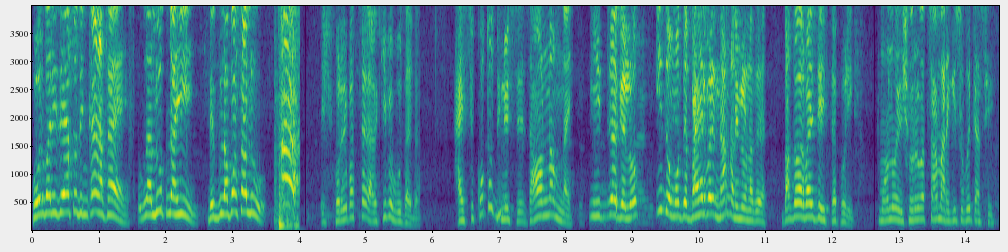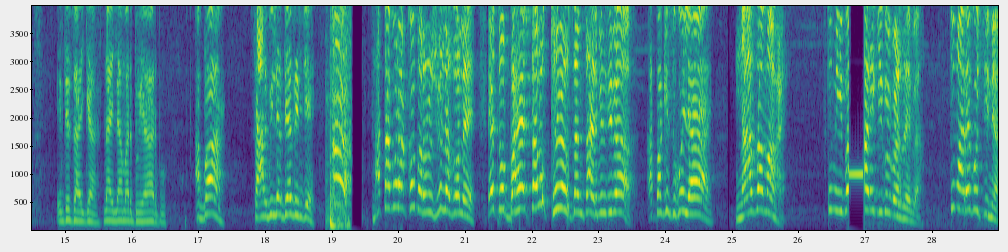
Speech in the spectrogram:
ওর বাড়ি যে এতদিন কারা থায় ওগুলা লুক নাহি বেগুলা বসালু এই শরীর বাচ্চা আর কীভাবে বুঝাইবা? আইসি কত দিন হয়েছে যাওয়ার নাম নাই। ঈদরা গেল ঈদের মধ্যে বাইরের বাড়ির নাম না নিল না যে বাদাদার বাড়িতে ঈদটা করি। মনে হয় সরুর বাচ্চা আমার কিছু কইতাছে। এতে জায়গা নাইলে আমার দইয়া হারবো। আব্বা চার বিলা দিয়ে দিন যে। ছাতা পরা কত ধরনের শৈলা চলে এ তোর বাহের তালুক থেকে হচ্ছে আমি চার বিল দিবা। আব্বা কিছু কইলাই না জামাই তুমি বাড়ি কি কইবার যাইবা? তোমারে কইছি না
